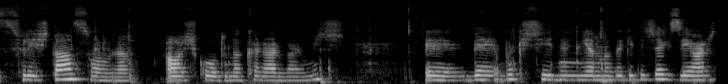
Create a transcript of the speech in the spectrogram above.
süreçten sonra aşık olduğuna karar vermiş. Ee, ve bu kişinin yanına da gidecek, ziyaret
